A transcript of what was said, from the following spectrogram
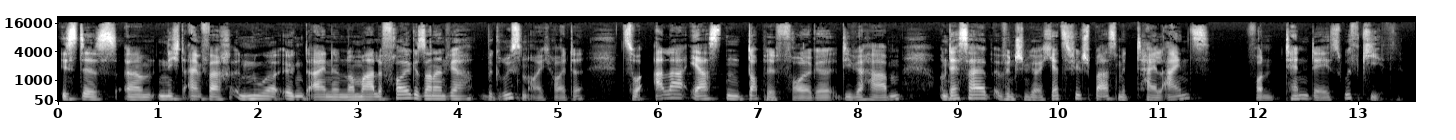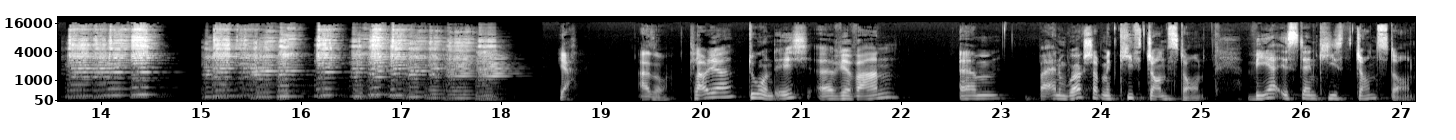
ist es ähm, nicht einfach nur irgendeine normale Folge, sondern wir begrüßen euch heute zur allerersten Doppelfolge, die wir haben. Und deshalb wünschen wir euch jetzt viel Spaß mit Teil 1 von 10 Days with Keith. Ja, also Claudia, du und ich, äh, wir waren ähm, bei einem Workshop mit Keith Johnstone. Wer ist denn Keith Johnstone?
